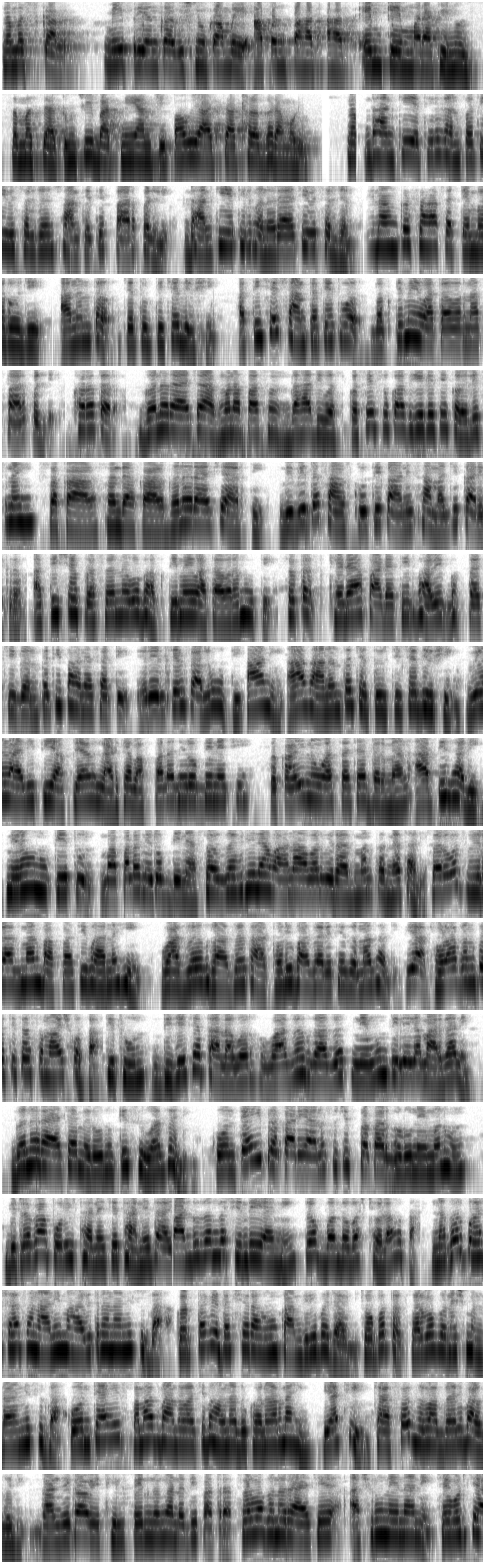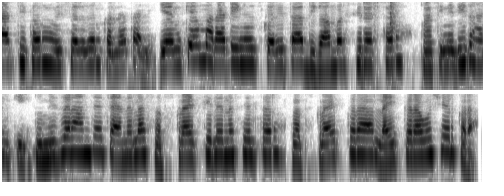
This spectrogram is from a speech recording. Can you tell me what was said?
नमस्कार. मी प्रियंका विष्णू कांबळे. आपण पाहत आहात एम के मराठी न्यूज समस्या तुमची बातमी आमची. पाहूया आजच्या ठळक घडामोडी. ढानकी येथील गणपती विसर्जन शांततेत पार पडले. ढानकी येथील गणरायाचे विसर्जन दिनांक सहा सप्टेंबर रोजी अनंत चतुर्थीच्या दिवशी. अतिशय शांततेत व भक्तिमय वातावरणात पार पडले. खर तर गणरायाच्या आगमनापासून दहा दिवस कसे सुखात गेले ते कळलेच नाही. सकाळ संध्याकाळ गणरायाची आरती विविध सांस्कृतिक आणि सामाजिक कार्यक्रम अतिशय प्रसन्न व भक्तिमय वातावरण होते. सतत खेड्या पाड्यातील भाविक भक्ताची गणपती पाहण्यासाठी रेलचेल चालू होती आणि आज अनंत चतुर्थीच्या दिवशी वेळ आली ती आपल्या लाडक्या बाप्पाला निरोप देण्याची. सकाळी नऊ वाजताच्या दरम्यान आरती झाली. मिरवणुकीतून बापाला निरोप देण्यास सजवलेल्या वाहनावर विरा विराजमान करण्यात आले. सर्वच विराजमान बाप्पाची वाहनही वाजत गाजत आठवडी बाजार येथे जमा झाली. यात सोळा गणपतीचा समावेश होता. तिथून डीजेच्या तालावर वाजत गाजत नेमून दिलेल्या मार्गाने गणरायाच्या मिरवणुकीस सुरुवात झाली. कोणत्याही प्रकारे अनुसूचित प्रकार घडू नये म्हणून बिटरगा पोलीस ठाण्याचे ठाणेदार पांडुरंग शिंदे यांनी चोख बंदोबस्त ठेवला होता. नगर प्रशासन आणि महावितरणाने सुद्धा कर्तव्य दक्ष राहून कामगिरी बजावली. सोबतच सर्व गणेश मंडळांनी सुद्धा कोणत्याही समाज बांधवाची भावना दुखावणार नाही याची शाश्वत जबाबदारी बाळगली. गांजेगाव येथील पेनगंगा नदी पात्रात सर्व गणरायाचे अश्रू नयनाने शेवटची आरती करून विसर्जन करण्यात आले. एम के मराठी न्यूज करिता दिगंबर सिरटकर प्रतिनिधी ढानकी तुम्ही जर आमच्या चॅनलला सबस्क्राईब केले नसेल तर सबस्क्राईब करा लाईक करा व शेअर करा.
